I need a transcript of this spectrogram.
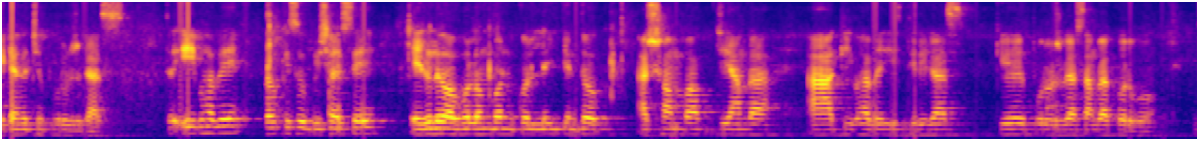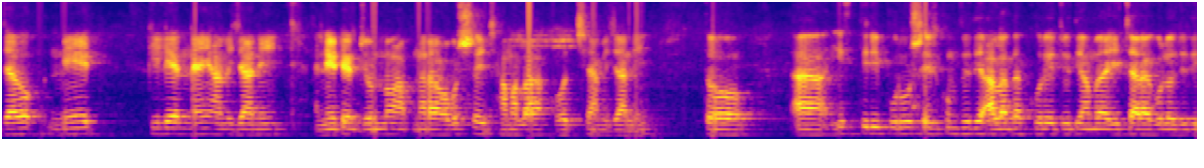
এটা হচ্ছে পুরুষ গাছ। তো এইভাবে কিছু বিষয় আছে, এগুলো অবলম্বন করলেই কিন্তু আর সম্ভব যে আমরা কীভাবে স্ত্রী গাছ, কীভাবে পুরুষ গাছ আমরা করব। যাই হোক, নেট ক্লিয়ার নেই, আমি জানি। নেটের জন্য আপনারা অবশ্যই ঝামেলা হচ্ছে, আমি জানি। তো স্ত্রী পুরুষ এরকম যদি আলাদা করে যদি আমরা এই চারাগুলো যদি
